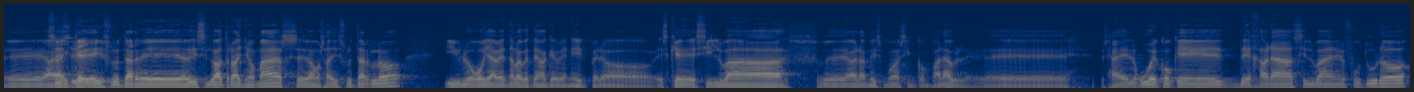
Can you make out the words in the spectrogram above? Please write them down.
Eh, Sí, hay sí. que disfrutar de David Silva otro año más, eh, vamos a disfrutarlo y luego ya vendrá lo que tenga que venir. Pero es que Silva eh, ahora mismo es incomparable. Eh, o sea, el hueco que dejará Silva en el futuro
